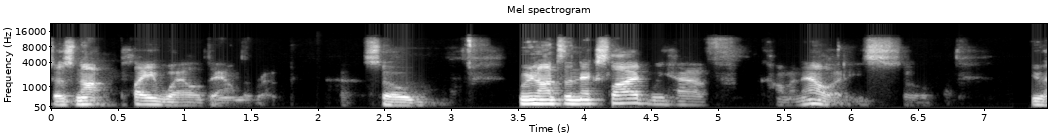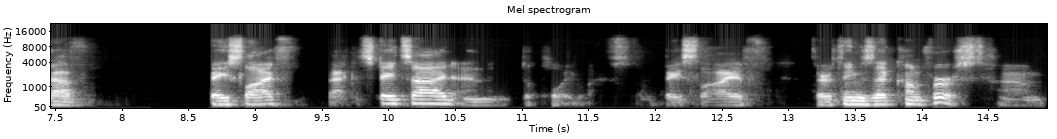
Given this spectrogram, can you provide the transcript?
does not play well down the road. So moving on to the next slide, we have commonalities. So you have base life back at stateside and then deployed life. So base life there are things that come first. Um,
